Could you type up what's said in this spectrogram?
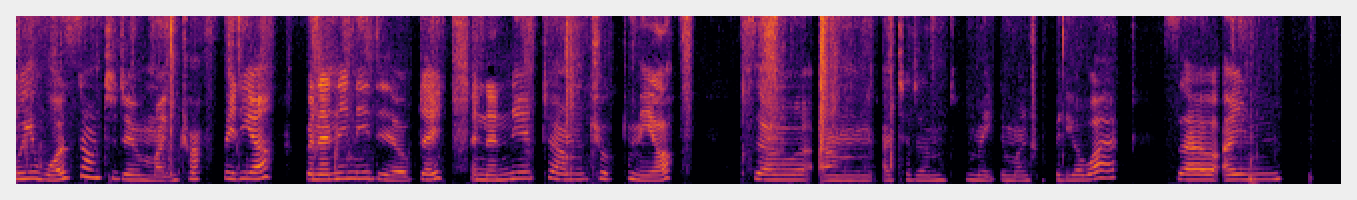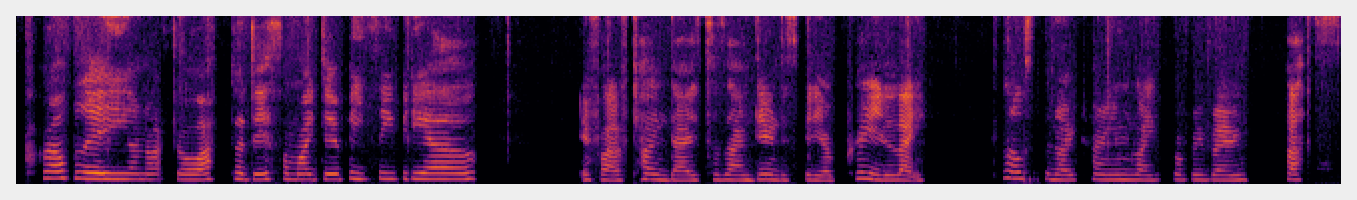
We was going to do a Minecraft video, but then they needed an update, and then it um chucked me off. So um I didn't make the Minecraft video work. So I'm probably I'm not sure after this I might do a PC video if I have time guys because I'm doing this video pretty late. Close to night time, like probably very past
